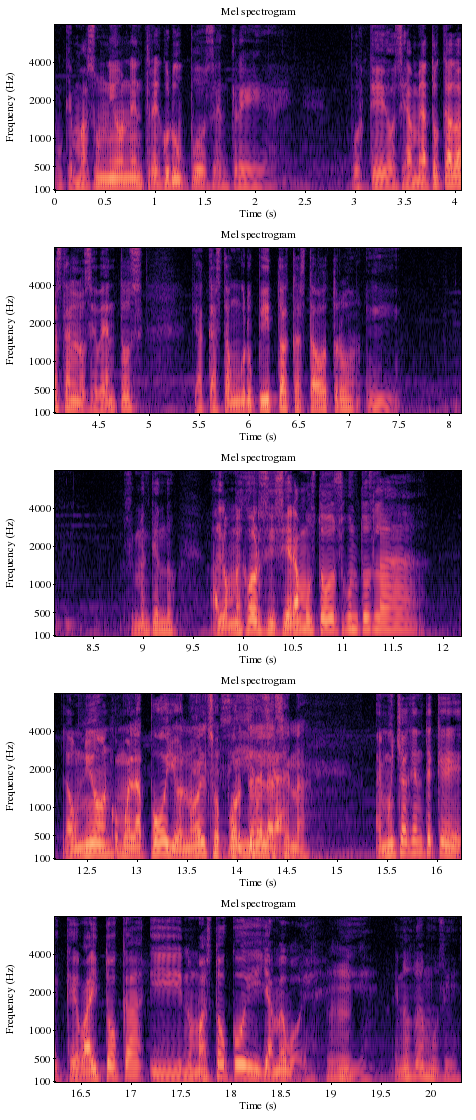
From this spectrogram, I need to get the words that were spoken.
Como que más unión entre grupos, entre... Porque, o sea, me ha tocado hasta en los eventos que acá está un grupito, acá está otro y... ¿Sí me entiendo? A lo mejor si hiciéramos todos juntos la, la unión... Como el apoyo, ¿no? El soporte Sí, de la sea, escena. Hay mucha gente que, que va y toca y nomás toco y ya me voy. Y, y nos vemos y...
